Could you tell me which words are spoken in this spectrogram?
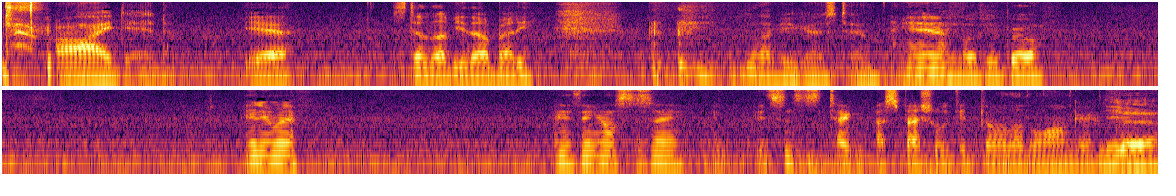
Oh, I did. Yeah. Still love you though, buddy. Love you guys too. Yeah. I love you, bro. Anyway. Anything else to say? It- Since it's tech a special, we could go a little longer. but- Yeah.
